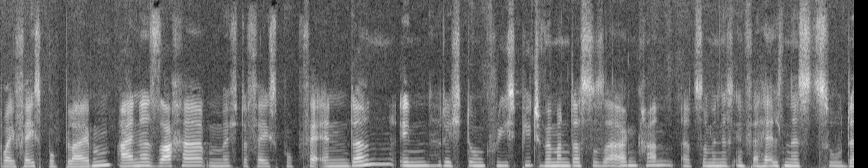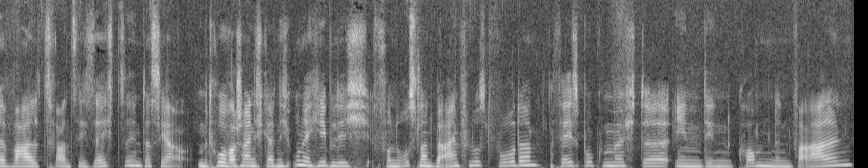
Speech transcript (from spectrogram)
bei Facebook bleiben. Eine Sache möchte Facebook verändern in Richtung Free Speech, wenn man das so sagen kann, äh, zumindest im Verhältnis zu der Wahl Wahl 2016, das ja mit hoher Wahrscheinlichkeit nicht unerheblich von Russland beeinflusst wurde. Facebook möchte in den kommenden Wahlen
